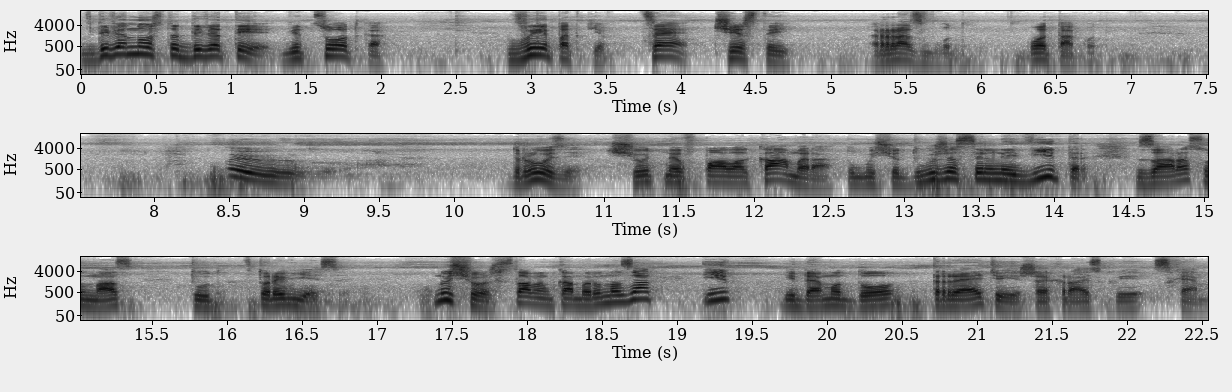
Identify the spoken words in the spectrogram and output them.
в 99% випадків це чистий розвод. Отак от. Друзі, чуть не впала камера, тому що дуже сильний вітер зараз у нас тут в Торев'єсі. Ну що ж, ставимо камеру назад і йдемо до третьої шахрайської схеми.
